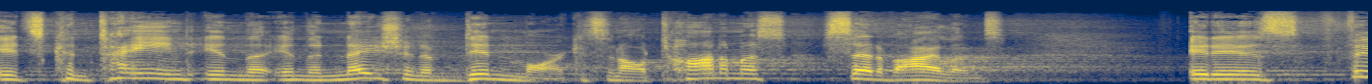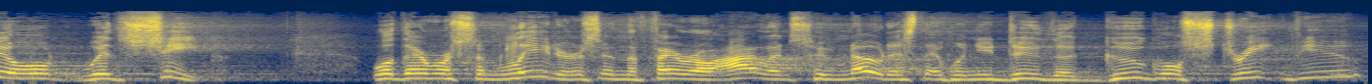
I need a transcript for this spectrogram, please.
It's contained in the, in the nation of Denmark. It's an autonomous set of islands. It is filled with sheep. Well, there were some leaders in the Faroe Islands who noticed that when you do the Google Street View,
